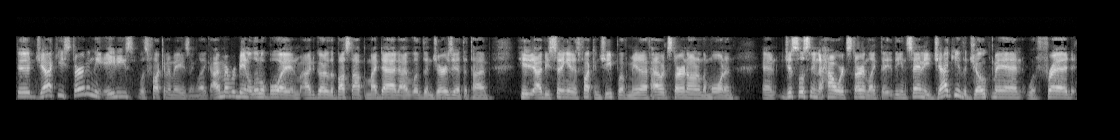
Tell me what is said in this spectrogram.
Dude, Jackie Stern in the 80s was fucking amazing. Like, I remember being a little boy and I'd go to the bus stop and my dad, I lived in Jersey at the time. He, I'd be sitting in his fucking Jeep with me and I'd have Howard Stern on in the morning and just listening to Howard Stern, like the, the insanity. Jackie the Joke Man with Fred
